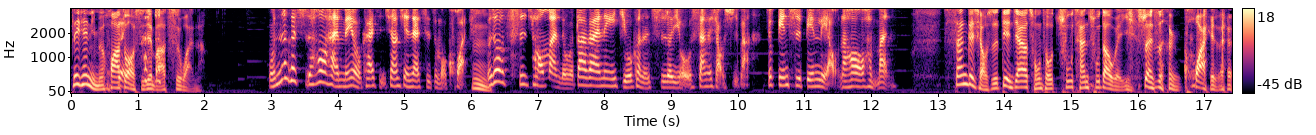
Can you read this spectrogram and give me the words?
那天你们花多少时间把它吃完呢、啊？我那个时候还没有开始像现在吃这么快，嗯，有时候吃超慢的。我大概那一集我可能吃了有三个小时吧，就边吃边聊，然后很慢。三个小时，店家要从头出餐出到尾，也算是很快了。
